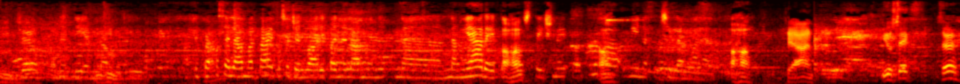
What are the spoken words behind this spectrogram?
Jerome po ng DMW. At nagpapasalamat tayo kasi January pa na lamang na nangyari itong Aha. hostage na ito. Nakauwi na po sila ngayon. Aha, yan. Yusek, sir.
